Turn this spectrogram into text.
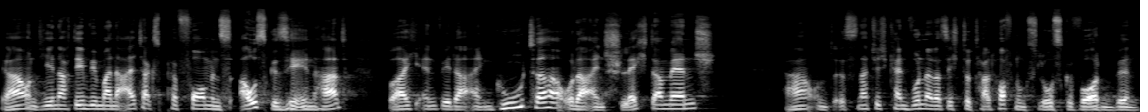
Ja, und je nachdem, wie meine Alltagsperformance ausgesehen hat, war ich entweder ein guter oder ein schlechter Mensch. Ja, und es ist natürlich kein Wunder, dass ich total hoffnungslos geworden bin.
